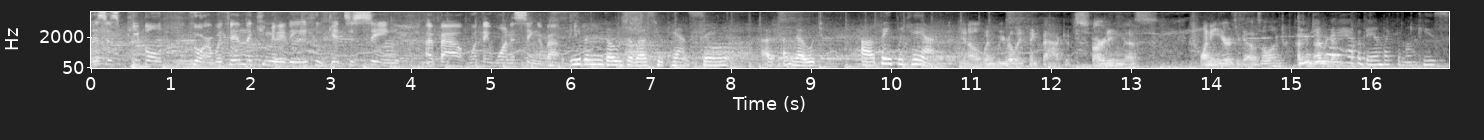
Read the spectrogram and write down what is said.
This is people who are within the community who get to sing about what they want to sing about. Even those of us who can't sing a, a note uh, think we can. You know, when we really think back at starting this 20 years ago, it was a long fucking Didn't you time want to have a band like the Monkees?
